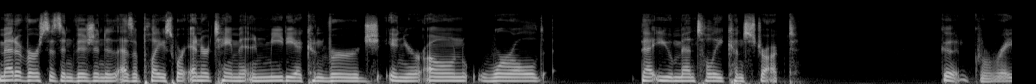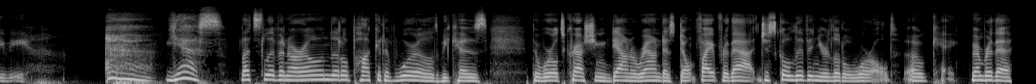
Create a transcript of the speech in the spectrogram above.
Metaverse is envisioned as a place where entertainment and media converge in your own world that you mentally construct. Good gravy. yes, let's live in our own little pocket of world because the world's crashing down around us. Don't fight for that. Just go live in your little world. Okay. Remember the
